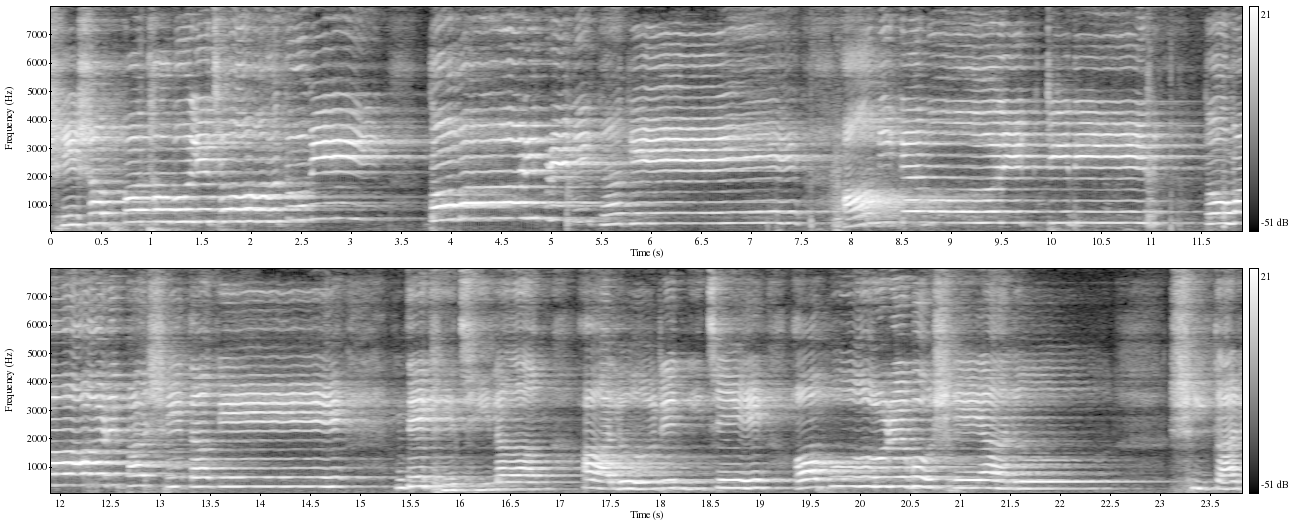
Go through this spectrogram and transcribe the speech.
সেসব কথা বলেছ তুমি তোমার প্রেমিকাকে। আমি কেবল একটি দিন তোমার পাশে তাকে দেখেছিলাম আলোর নিচে অপূর্ব স্বীকার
